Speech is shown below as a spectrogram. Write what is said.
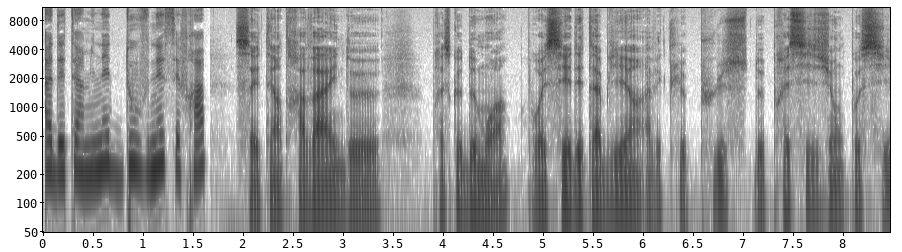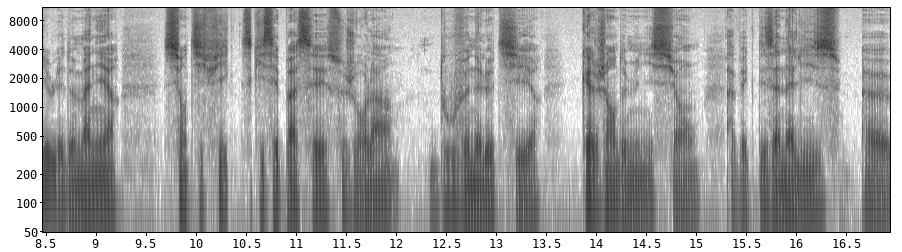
à déterminer d'où venaient ces frappes Ça a été un travail de presque deux mois pour essayer d'établir avec le plus de précision possible et de manière scientifique ce qui s'est passé ce jour-là, d'où venait le tir, quel genre de munitions, avec des analyses euh,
